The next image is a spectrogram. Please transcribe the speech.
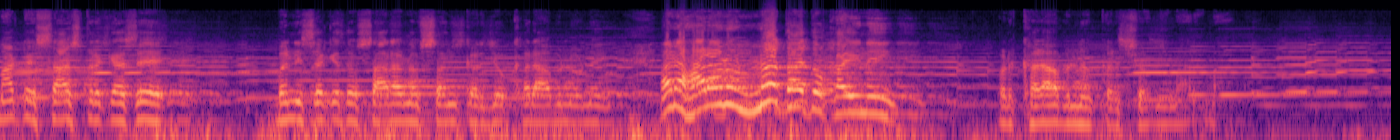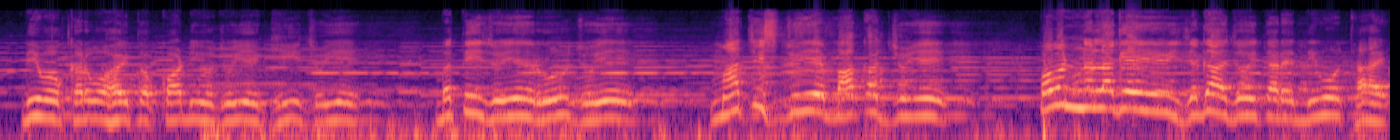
માટે શાસ્ત્ર કહેશે બની શકે તો સારાનો સંગ કરજો ખરાબનો નહીં. અને હારાનો ન થાય તો કઈ નહીં. પણ ખરાબ ન કરશો દીવો કરવો હોય તો કોડિયું જોઈએ, ઘી જોઈએ, બત્તી જોઈએ, રૂ જોઈએ, માચીસ જોઈએ બાકત જોઈએ. પવન ન લાગે એવી જગા જોઈ ત્યારે દીવો થાય.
